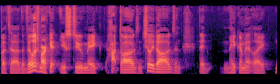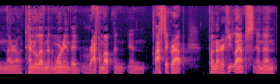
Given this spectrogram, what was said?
But uh, the village market used to make hot dogs and chili dogs, and they'd make them at like, I don't know, 10 or 11 in the morning. They'd wrap them up in, in plastic wrap, put them under heat lamps, and then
